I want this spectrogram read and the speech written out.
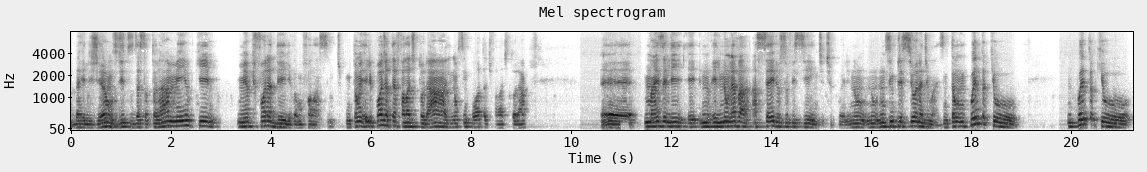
da religião, os ditos dessa Torá, meio que meio que fora dele, vamos falar assim. Tipo, então, ele pode até falar de Torá, ele não se importa de falar de Torá, é, mas ele, ele não leva a sério o suficiente, tipo, ele não, não, não se impressiona demais. Então, enquanto que o enquanto que o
